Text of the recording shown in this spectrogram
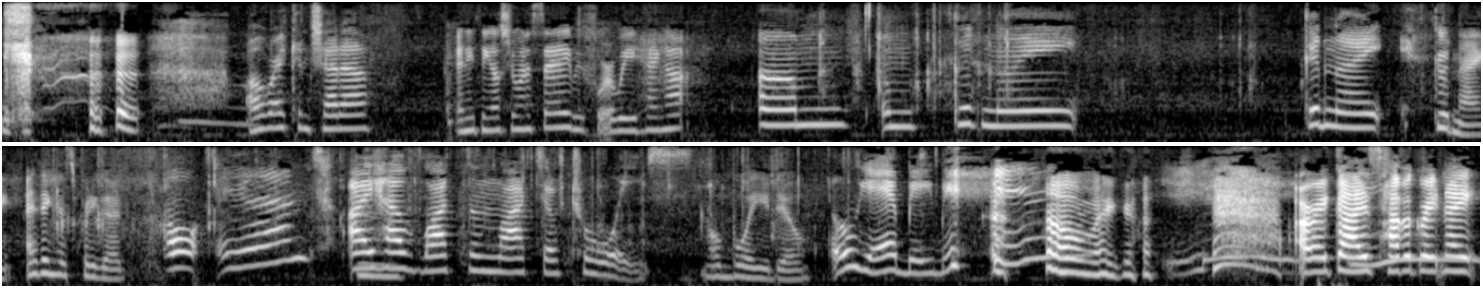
All right, Conchetta. Anything else you want to say before we hang up? um, um, good night. Good night. Good night. I think that's pretty good. Oh, and I have lots and lots of toys. Oh boy, you do. Oh, yeah, baby. Oh my god. All right, guys, have a great night.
